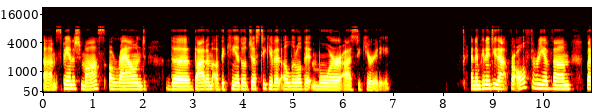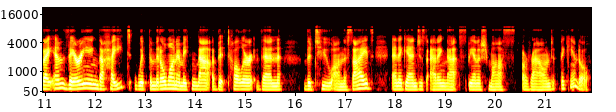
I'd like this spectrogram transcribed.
um, Spanish moss around the bottom of the candle just to give it a little bit more uh, security. And I'm going to do that for all three of them, but I am varying the height with the middle one and making that a bit taller than the two on the sides. And again, just adding that Spanish moss around the candle.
